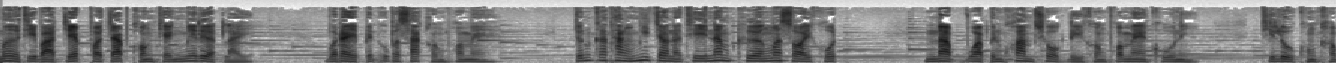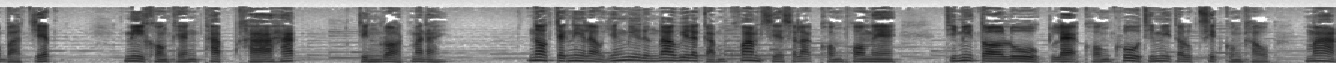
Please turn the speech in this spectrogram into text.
มือที่บาดเจ็บพอจับของแข็งไมีเลือดไหลบ่ได้เป็นอุปสรรคของพ่อแม่ จนกระทั่งมีเจ้าหน้าที่นำเครื่องมาซอยคุด นับว่าเป็นความโชคดีของพ่อแม่ครูนี่ ที่ลูกของเขาบาดเจ็บ มีของแข็งทับขาหัก จึงรอดมาได้นอกจากนี้แล้วยังมีเรื่องเล่าวิรกรรมความเสียสละของพ่อแม่ ที่มีต่อลูกและของครูที่มีต่อลูกศิษย์ของเขามาก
